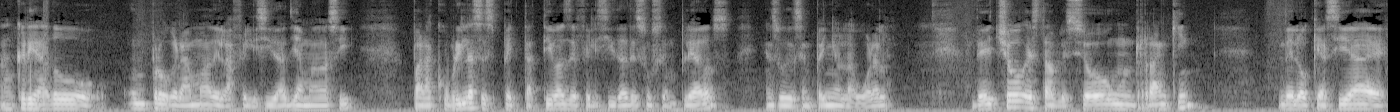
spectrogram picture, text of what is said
han creado un programa de la felicidad llamado así, para cubrir las expectativas de felicidad de sus empleados en su desempeño laboral. De hecho, estableció un ranking de lo que hacía eh,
